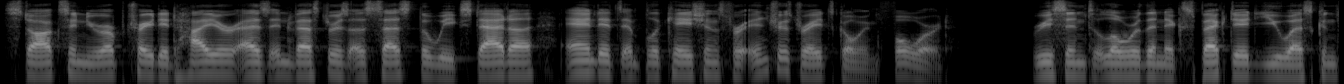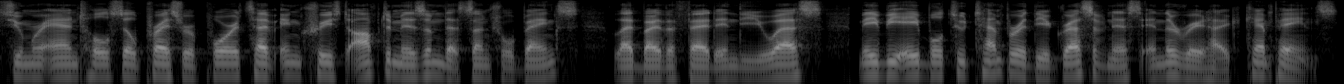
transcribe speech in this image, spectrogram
stocks in Europe traded higher as investors assessed the week's data and its implications for interest rates going forward. Recent lower than expected U.S. consumer and wholesale price reports have increased optimism that central banks, led by the Fed in the U.S., may be able to temper the aggressiveness in their rate hike campaigns.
